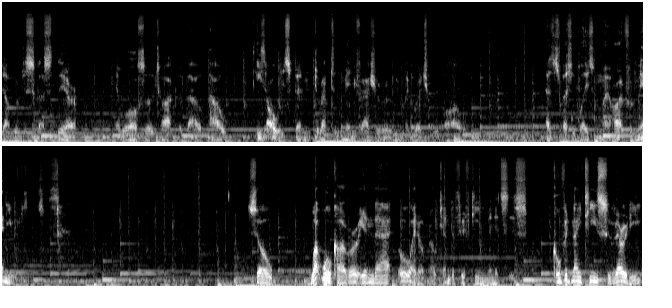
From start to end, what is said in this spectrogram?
that were discussed there and we'll also talk about how he's always been direct to the manufacturer in my virtual mall. Has a special place in my heart for many reasons. So, what we'll cover in that, oh, I don't know, 10 to 15 minutes is COVID 19 severity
